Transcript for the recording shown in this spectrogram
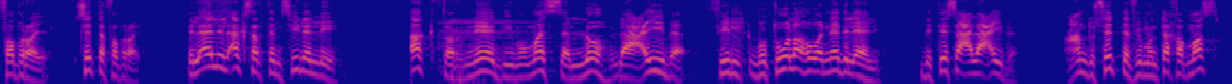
فبراير 6 فبراير. الأهلي الأكثر تمثيلا ليه؟ أكتر نادي ممثل له لعيبة في البطولة هو النادي الأهلي بتسع لعيبة. عنده ستة في منتخب مصر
